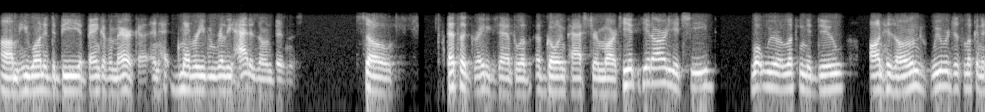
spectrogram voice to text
Um, he wanted to be a Bank of America and had never even really had his own business. So that's a great example of, of going past your mark. He had, he had already achieved what we were looking to do on his own. We were just looking to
